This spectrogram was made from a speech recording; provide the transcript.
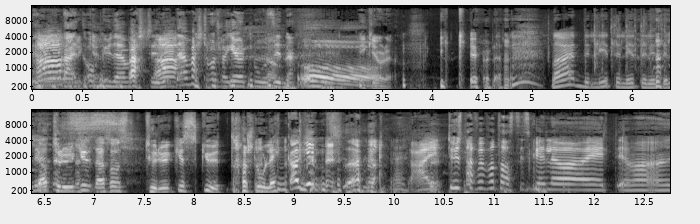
nei, å gud, det er verste, det er verste forslaget jeg har hørt noensinne. ikke gjør det. Ikke gjør det. Nei, delete, delete, delete. Ja, tror, du ikke, det er sånn, tror du ikke skuta slo lekka, gitt? Nei. Tusen takk for en fantastisk kveld. Og helt, det var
